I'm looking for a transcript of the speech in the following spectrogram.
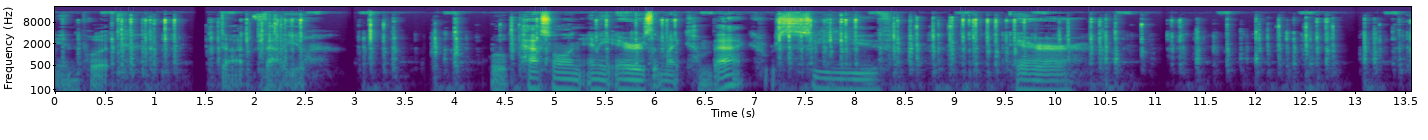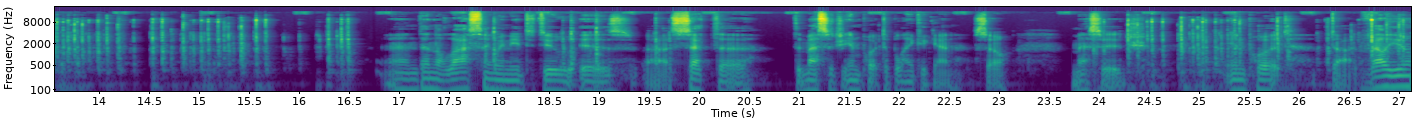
input dot value. We'll pass along any errors that might come back. Receive error. And then the last thing we need to do is uh, set the, the message input to blank again. So message input dot value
